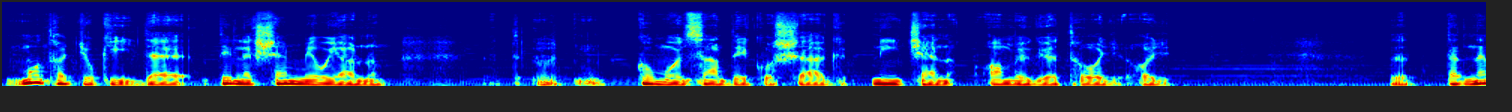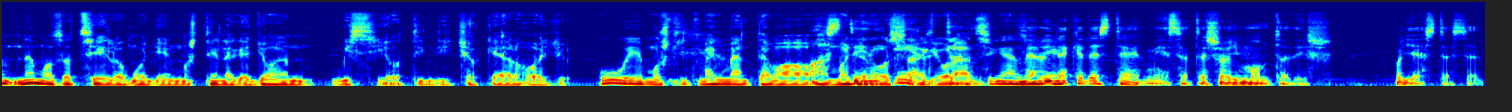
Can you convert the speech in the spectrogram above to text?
mondhatjuk így, de tényleg semmi olyan komoly szándékosság nincsen amögött, hogy, hogy tehát nem, nem az a célom, hogy én most tényleg egy olyan missziót indítsak el, hogy ó, én most itt megmentem a, Azt Magyarország jól Mert neked ez természetes, ahogy mondtad is, hogy ezt teszed.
